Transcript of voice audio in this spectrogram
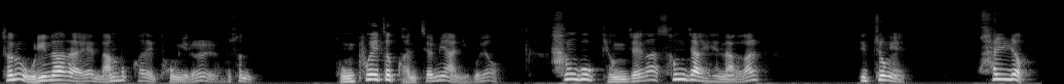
저는 우리나라의 남북한의 통일을 무슨 동포애적 관점이 아니고요. 한국 경제가 성장해 나갈 일종의 활력,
